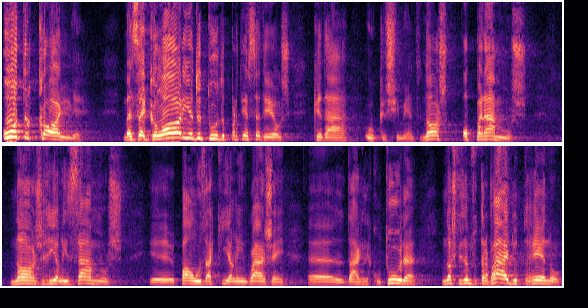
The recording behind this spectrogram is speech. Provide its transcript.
outro colhe, mas a glória de tudo pertence a Deus que dá o crescimento. Nós operamos, nós realizamos, eh, Paulo usa aqui a linguagem eh, da agricultura, nós fizemos o trabalho do terreno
